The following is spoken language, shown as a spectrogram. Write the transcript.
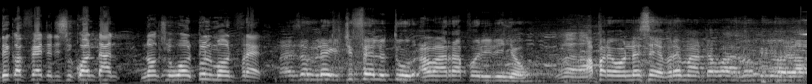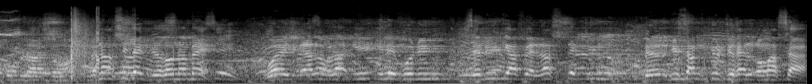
di ko féete di si kontaan donc si woo tout le monde frère. mais am léegi tu fais le tour avant rapport yi di ñëw. après on essaie vraiment d'avoir l'opinion de la population. un architecte de renommée. oui alors là il est venu c'est lui qui a fait l'architecture du centre culturel Omar Sarr.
